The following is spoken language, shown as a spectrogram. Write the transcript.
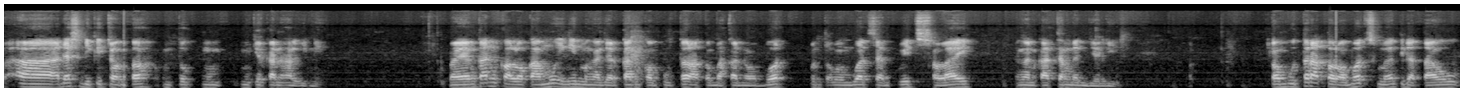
uh, ada sedikit contoh untuk memikirkan hal ini. Bayangkan kalau kamu ingin mengajarkan komputer atau bahkan robot untuk membuat sandwich selai dengan kacang dan jelly. Komputer atau robot sebenarnya tidak tahu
